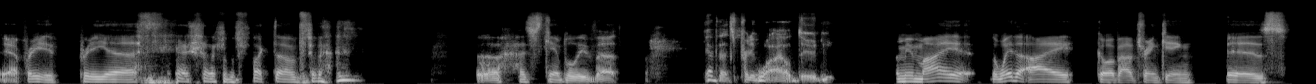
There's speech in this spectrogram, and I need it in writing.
yeah, pretty pretty uh fucked up. uh, I just can't believe that. Yeah, that's pretty wild, dude. I mean, my the way that I go about drinking is,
